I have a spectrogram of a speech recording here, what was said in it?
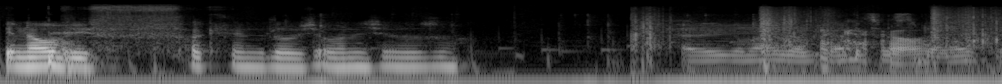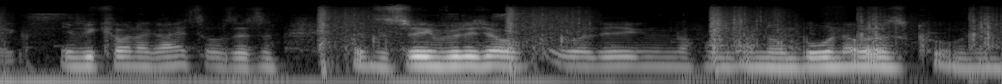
Genau wie Fackeln, glaube ich, auch nicht oder so. Allgemein, glaube ich, alles, was du da aufwächst. Irgendwie kann man da gar nichts draufsetzen. Deswegen würde ich auch überlegen, nochmal einen anderen Boden, aber das ist cool. Ja.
